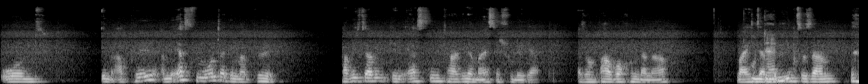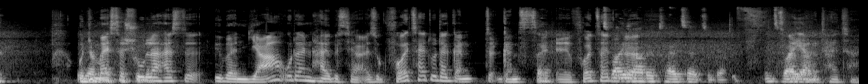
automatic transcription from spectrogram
und im April, am ersten Montag im April, habe ich dann den ersten Tag in der Meisterschule gehabt. Also ein paar Wochen danach war ich dann, dann, mit ihm zusammen. Und die Meisterschule, Meisterschule hast du über ein Jahr oder ein halbes Jahr? Also Vollzeit oder ganz, Ganzzeit? Äh, Vollzeit zwei oder? Jahre Teilzeit sogar. In zwei, zwei Jahre Teilzeit.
